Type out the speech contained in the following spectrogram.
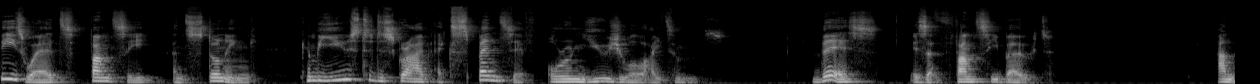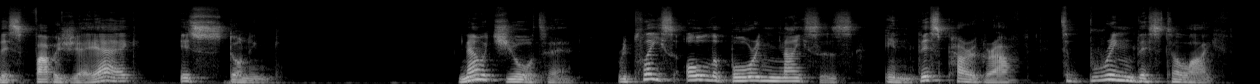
These words, fancy and stunning, can be used to describe expensive or unusual items. This is a fancy boat. And this Fabergé egg is stunning. Now it's your turn. Replace all the boring nices in this paragraph to bring this to life.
